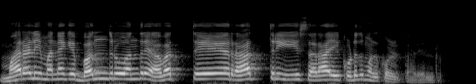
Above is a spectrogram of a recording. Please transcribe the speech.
ಮರಳಿ ಮನೆಗೆ ಬಂದ್ರು ಅಂದ್ರೆ ಅವತ್ತೇ ರಾತ್ರಿ ಸರಾಯಿ ಕುಡಿದು ಮಲ್ಕೊಳ್ತಾರೆ ಎಲ್ರು.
